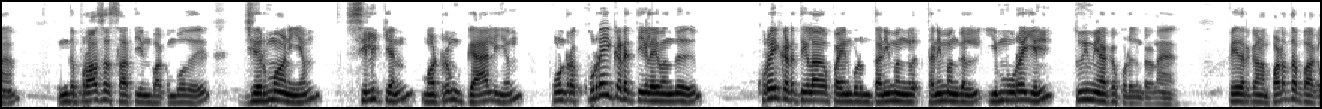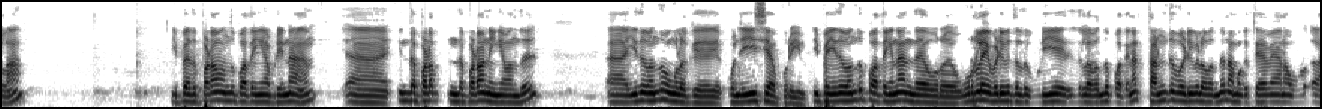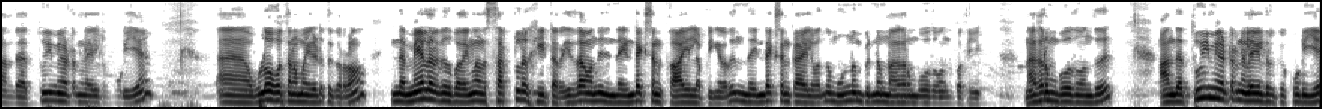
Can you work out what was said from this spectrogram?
இந்த ப்ராசஸ் சாத்தியம்னு பார்க்கும்போது ஜெர்மானியம் சிலிக்கன் மற்றும் கேலியம் போன்ற குறை கடத்திகளை வந்து குறை கடத்திகளாக பயன்படும் தனிமங்கள் தனிமங்கள் இம்முறையில் தூய்மையாக்கப்படுகின்றன. இப்போ இதற்கான படத்தை பார்க்கலாம். இப்போ இந்த படம் வந்து பார்த்தீங்க அப்படின்னா இந்த படம் இந்த படம் நீங்கள் வந்து இது வந்து உங்களுக்கு கொஞ்சம் ஈஸியாக புரியும். இப்போ இது வந்து பார்த்தீங்கன்னா இந்த ஒரு உருளை வடிவத்தில் இருக்கக்கூடிய இதில் வந்து பார்த்தீங்கன்னா தண்டு வடிவில் வந்து நமக்கு தேவையான அந்த தூய்மையற்ற நிலையில் இருக்கக்கூடிய உலோகத்தை நம்ம எடுத்துக்கிறோம். இந்த மேலே இருக்கிறது பார்த்திங்கன்னா அந்த சர்க்குலர் ஹீட்டர் இதுதான் வந்து இந்த இண்டக்ஷன் காயில் அப்படிங்கிறது. இந்த இண்டக்ஷன் காயில் வந்து முன்னும் பின்னும் நகரும் போது வந்து பார்த்திங்கன்னா நகரும் போது வந்து அந்த தூய்மையற்ற நிலையில் இருக்கக்கூடிய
